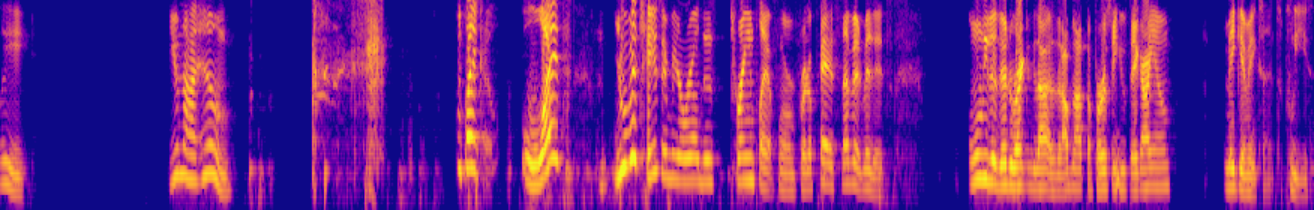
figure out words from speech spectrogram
wait, you not him." Like, "What?" You've been chasing me around this train platform for the past seven minutes, only to then recognize that I'm not the person you think I am. Make it make sense, please.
